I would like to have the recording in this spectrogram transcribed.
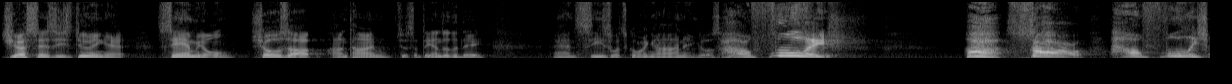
Just as he's doing it, Samuel shows up on time, just at the end of the day, and sees what's going on and goes, How foolish! Ah, Saul, how foolish!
